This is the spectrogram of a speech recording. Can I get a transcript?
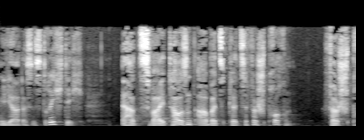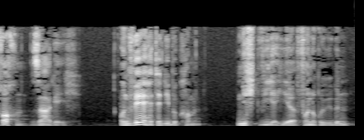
Ja, das ist richtig. Er hat 2000 Arbeitsplätze versprochen. Versprochen, sage ich. Und wer hätte die bekommen? Nicht wir hier von Rügen.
